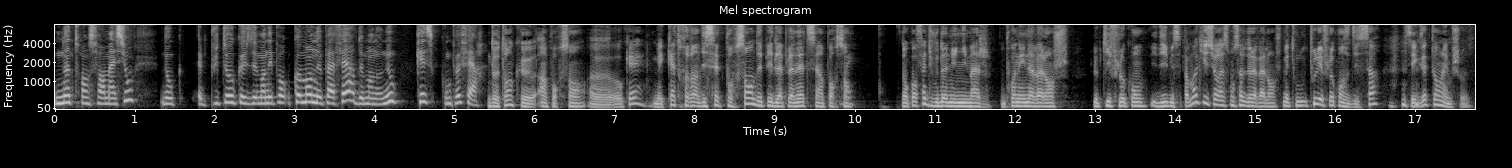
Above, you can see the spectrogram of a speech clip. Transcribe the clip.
notre transformation. Donc, plutôt que de se demander comment ne pas faire, demandons-nous qu'est-ce qu'on peut faire? D'autant que 1%, euh, ok, mais 97% des pays de la planète, c'est 1%. Donc en fait, je vous donne une image. Vous prenez une avalanche le petit flocon, il dit mais c'est pas moi qui suis responsable de l'avalanche. Mais tous les flocons se disent ça. C'est exactement la même chose.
